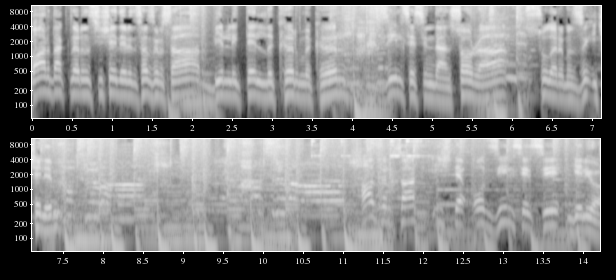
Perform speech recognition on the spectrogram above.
Bardaklarınız, şişeleriniz hazırsa birlikte lıkır lıkır zil sesinden sonra sularımızı içelim. Hazırsak işte o zil sesi geliyor.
